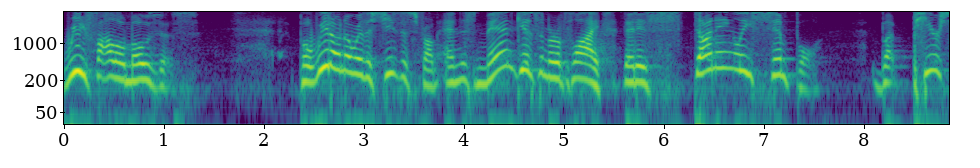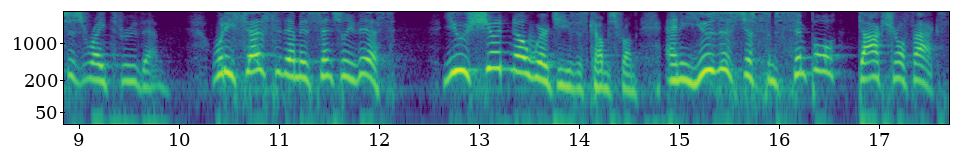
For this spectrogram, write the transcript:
We follow Moses. But we don't know where this Jesus is from. And this man gives them a reply that is stunningly simple, but pierces right through them. What he says to them is essentially this You should know where Jesus comes from. And he uses just some simple doctrinal facts.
